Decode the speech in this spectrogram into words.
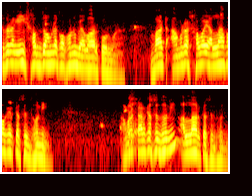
সুতরাং এই শব্দ আমরা কখনো ব্যবহার করব না। বাট আমরা সবাই আল্লাহ পাকের কাছে ধনী। আমরা কার কাছে ধনী? আল্লাহর কাছে ধনী।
